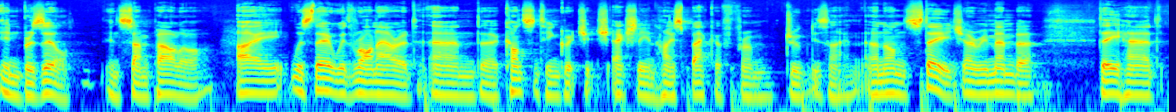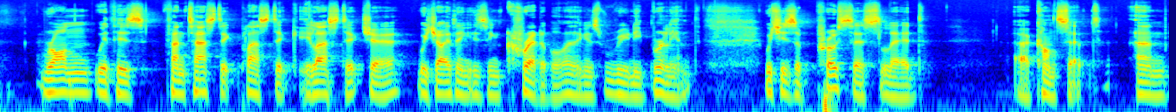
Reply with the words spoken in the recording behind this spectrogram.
in Brazil, in Sao Paulo. I was there with Ron Arad and uh, Konstantin Grcic, actually in Gijs Bakker from Droog Design. And on stage, I remember they had Ron with his fantastic plastic elastic chair, which I think is incredible. I think it's really brilliant, which is a process led uh, concept. And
